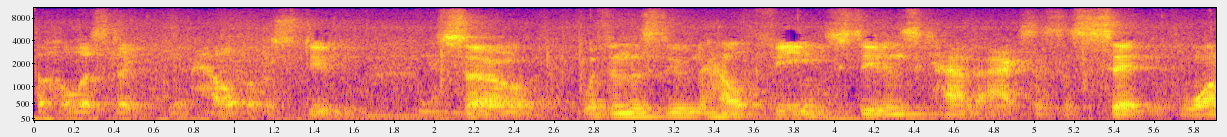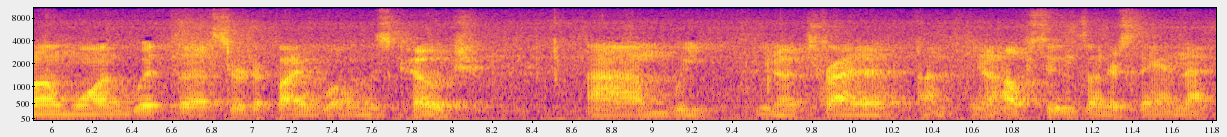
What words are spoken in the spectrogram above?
the holistic health of a student. So within the student health fee, students have access to sit one-on-one with a certified wellness coach. Um, we, you know, try to, um, you know, help students understand that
